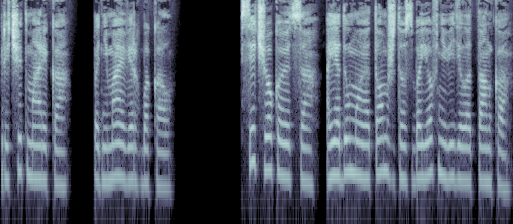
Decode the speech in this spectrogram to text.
Кричит Марика, поднимая вверх бокал. Все чокаются, а я думаю о том, что с боев не видела танка,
